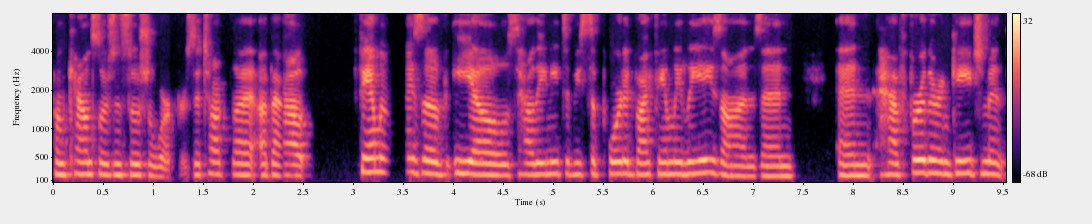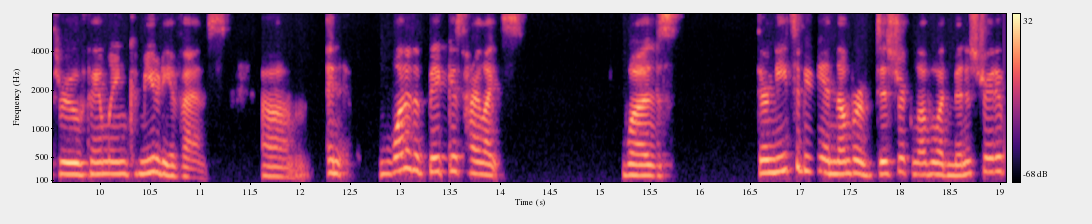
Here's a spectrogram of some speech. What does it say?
from counselors and social workers. It talked about families of ELs, how they need to be supported by family liaisons and and have further engagement through family and community events. Um, and one of the biggest highlights was there needs to be a number of district level administrative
